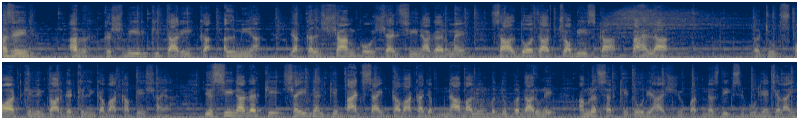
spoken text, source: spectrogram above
नाजरीन, अब कश्मीर की तारीख का अलमिया, या कल शाम को शहर श्रीनगर में साल 2024 का पहला जो स्पॉट किलिंग, टारगेट किलिंग का वाक़ा पेश आया। ये श्रीनगर की शहीदगंज के बैक साइड का वाक़ा, जब नामालूम बंदूक बरदारों ने अमृतसर के दो रिहायशियों पर नज़दीक से गोलियाँ चलाई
